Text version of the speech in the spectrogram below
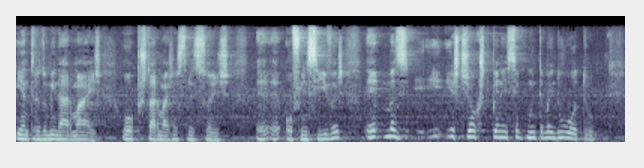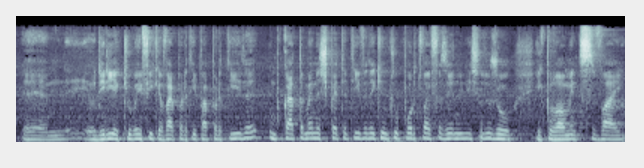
entre dominar mais ou apostar mais nas transições ofensivas, uh, mas estes jogos dependem sempre muito também do outro. Eu diria que o Benfica vai partir para a partida um bocado também na expectativa daquilo que o Porto vai fazer no início do jogo e que provavelmente se vai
